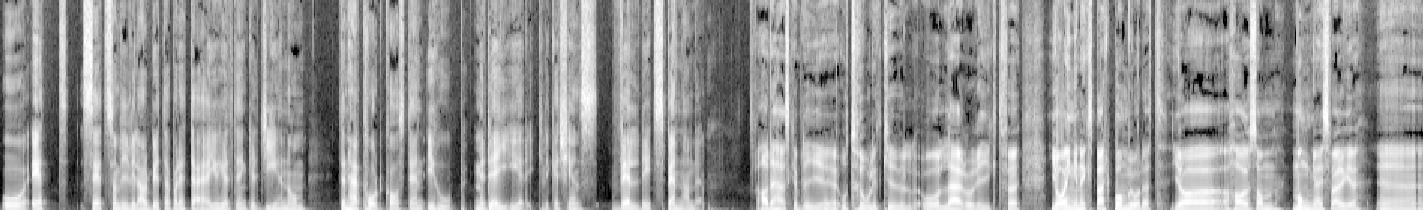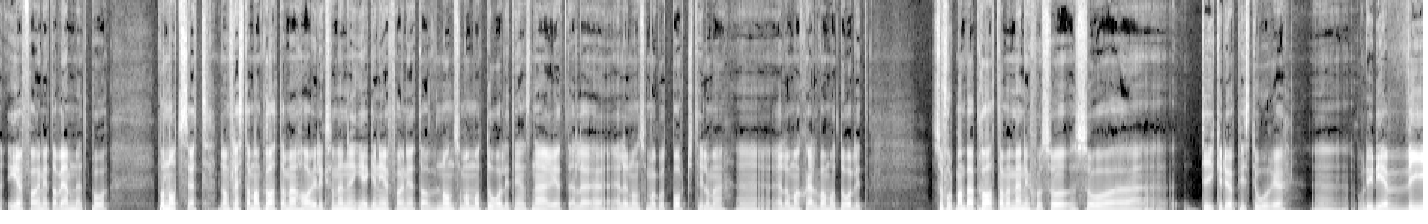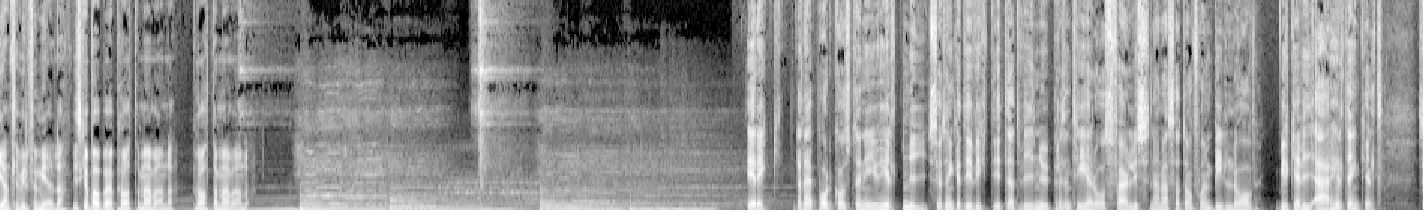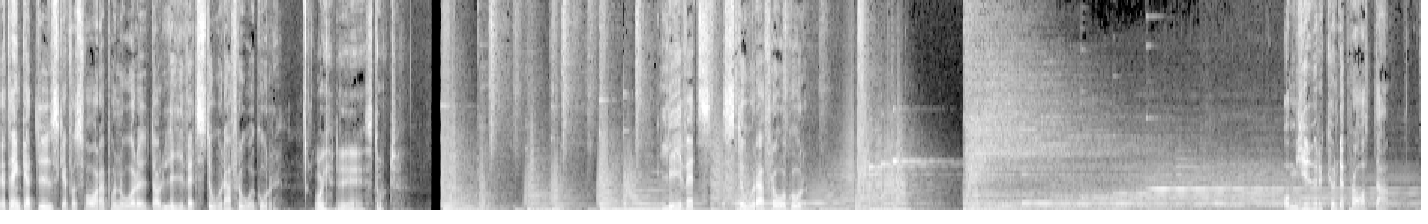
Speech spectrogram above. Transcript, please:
Och ett sätt som vi vill arbeta på detta är ju helt enkelt genom den här podcasten ihop med dig Erik, vilket känns väldigt spännande. Ja, det här ska bli eh, otroligt kul och lärorikt för jag är ingen expert på området. Jag har som många i Sverige eh, erfarenhet av ämnet på, på något sätt. De flesta man pratar med har ju liksom en egen erfarenhet av någon som har mått dåligt i ens närhet eller, eller någon som har gått bort till och med. Eh, eller om man själv har mått dåligt. Så fort man börjar prata med människor så, så eh, dyker det upp historier och det är det vi egentligen vill förmedla. Vi ska bara börja prata med varandra. Prata med varandra. Erik, den här podcasten är ju helt ny så jag tänker att det är viktigt att vi nu presenterar oss för lyssnarna så att de får en bild av vilka vi är helt enkelt. Så jag tänker att du ska få svara på några av livets stora frågor. Oj, det är stort. Livets stora frågor. Om djur kunde prata,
